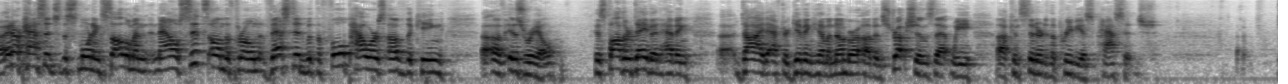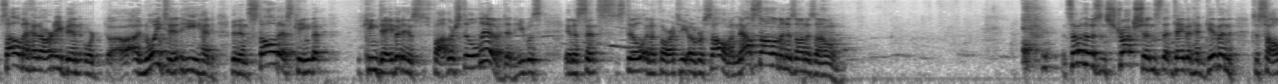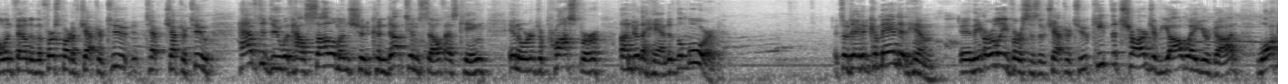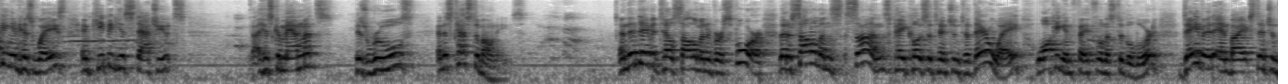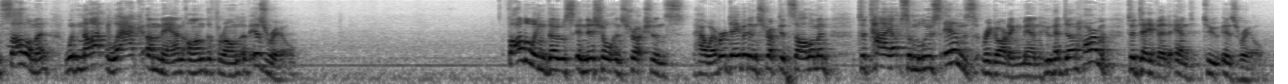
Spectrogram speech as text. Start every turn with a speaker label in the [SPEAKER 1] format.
[SPEAKER 1] Now, in our passage this morning, Solomon now sits on the throne vested with the full powers of the king uh, of Israel. His father David having uh, died after giving him a number of instructions that we uh, considered in the previous passage. Solomon had already been uh, anointed, he had been installed as king, but King David, his father, still lived, and he was, in a sense, still in authority over Solomon. Now Solomon is on his own. And some of those instructions that David had given to Solomon, found in the first part of chapter two, chapter 2, have to do with how Solomon should conduct himself as king in order to prosper under the hand of the Lord. And so David commanded him in the early verses of chapter 2 keep the charge of Yahweh your God, walking in his ways and keeping his statutes, uh, his commandments, his rules, and his testimonies. And then David tells Solomon in verse 4 that if Solomon's sons pay close attention to their way, walking in faithfulness to the Lord, David, and by extension Solomon, would not lack a man on the throne of Israel. Following those initial instructions, however, David instructed Solomon to tie up some loose ends regarding men who had done harm to David and to Israel.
